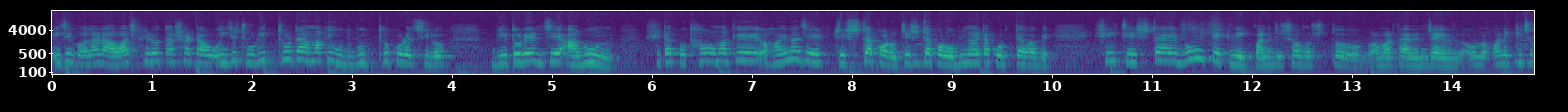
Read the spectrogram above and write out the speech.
এই যে গলার আওয়াজ ফেরত আসাটা, ওই যে চরিত্রটা আমাকে উদ্বুদ্ধ করেছিল, ভেতরের যে আগুন, সেটা কোথাও আমাকে, হয় না যে চেষ্টা করো চেষ্টা করো, অভিনয়টা করতে হবে। সেই চেষ্টা এবং টেকনিক মানে যে সমস্ত আমার ফ্যারেঞ্জাইল অনেক কিছু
